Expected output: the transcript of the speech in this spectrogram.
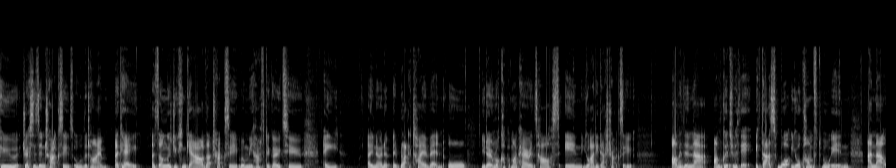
who dresses in tracksuits all the time. Okay, as long as you can get out of that tracksuit when we have to go to a, I know, a, a black tie event, or you don't rock up at my parents' house in your Adidas tracksuit. Other than that, I'm good with it. If that's what you're comfortable in and that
